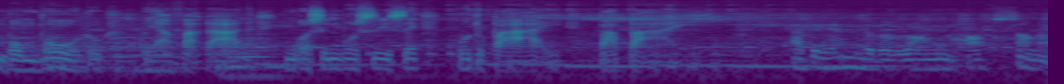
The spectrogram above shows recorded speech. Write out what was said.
mbumbulu. Kuyavakala. Inkosi nibusise goodbye. Bye bye At the end of a long hot summer,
